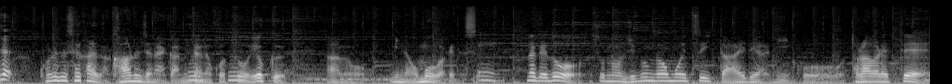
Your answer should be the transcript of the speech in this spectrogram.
これで世界が変わるんじゃないかみたいなことをよく、あのみんな思うわけです、えだけどその自分が思いついたアイデアにこうとらわれて、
